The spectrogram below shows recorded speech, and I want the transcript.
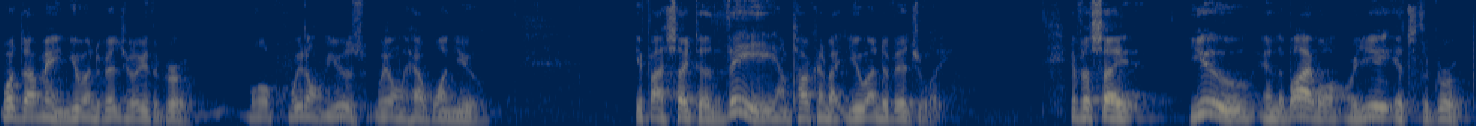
what does that mean? You individually, the group. Well, we don't use, we only have one you. If I say to thee, I'm talking about you individually. If I say you in the Bible or ye, it's the group.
